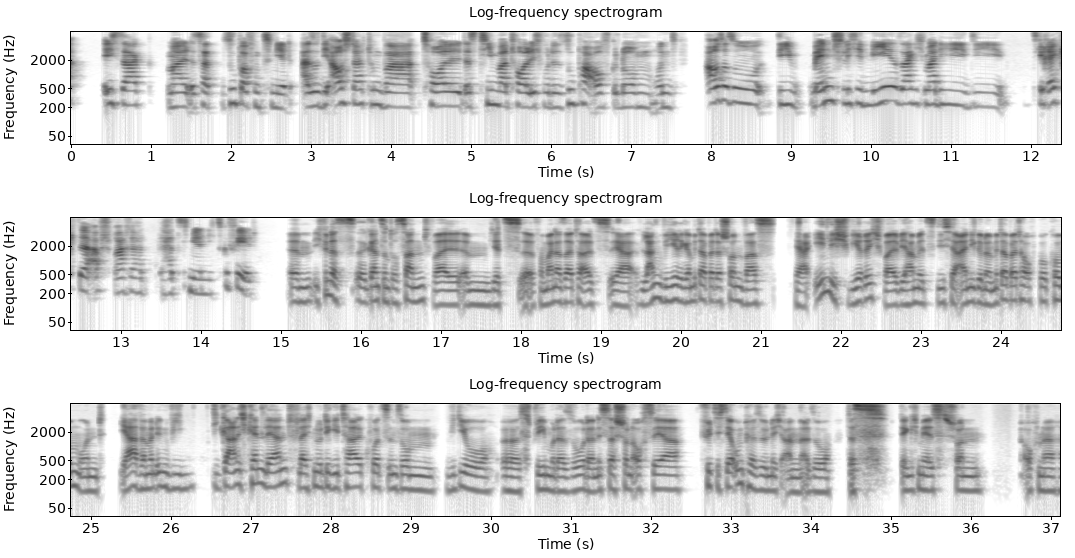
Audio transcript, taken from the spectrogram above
ich sag, mal, es hat super funktioniert. Also die Ausstattung war toll, das Team war toll, ich wurde super aufgenommen und außer so die menschliche Nähe, sage ich mal, die, die direkte Absprache hat es mir nichts gefehlt. Ähm, ich finde das äh, ganz interessant, weil ähm, jetzt äh, von meiner Seite als ja, langwieriger Mitarbeiter schon war es ja ähnlich schwierig, weil wir haben jetzt dieses Jahr einige neue Mitarbeiter auch bekommen und ja, wenn man irgendwie die gar nicht kennenlernt, vielleicht nur digital kurz in so einem Videostream äh, oder so, dann ist das schon auch sehr, fühlt sich sehr unpersönlich an. Also das, denke ich mir, ist schon auch eine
